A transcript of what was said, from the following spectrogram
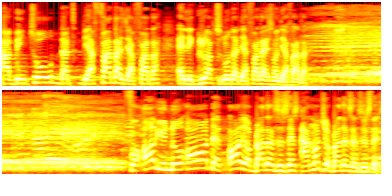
have been told that their father is their father and they grew up to know that their father is not their father? For all you know, all the all your brothers and sisters are not your brothers and sisters.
